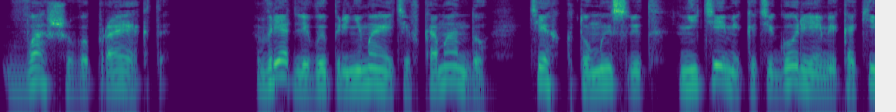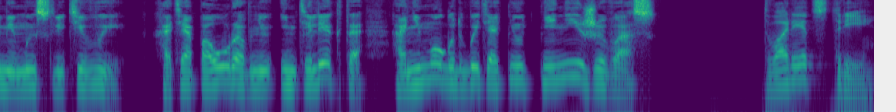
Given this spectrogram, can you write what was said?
вашего проекта. Вряд ли вы принимаете в команду тех, кто мыслит не теми категориями, какими мыслите вы, хотя по уровню интеллекта они могут быть отнюдь не ниже вас. Творец 3.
